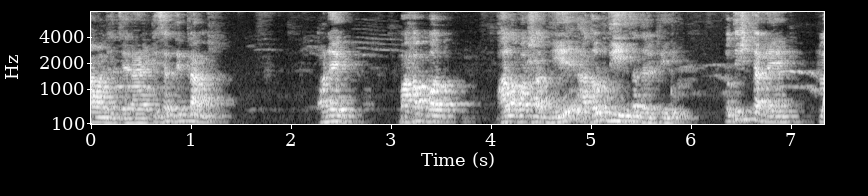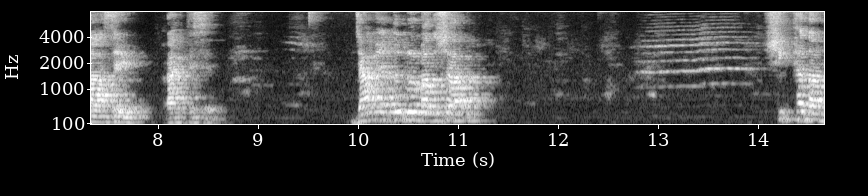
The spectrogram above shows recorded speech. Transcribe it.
আমাদের জেনারেল টিচার দেখলাম, অনেক মহাব্বত, ভালোবাসা দিয়ে, আদর দিয়ে তাদেরকে প্রতিষ্ঠানে ক্লাসে রাখতেছে। জামিয়াতুল মাদ্রাসা শিক্ষাদান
